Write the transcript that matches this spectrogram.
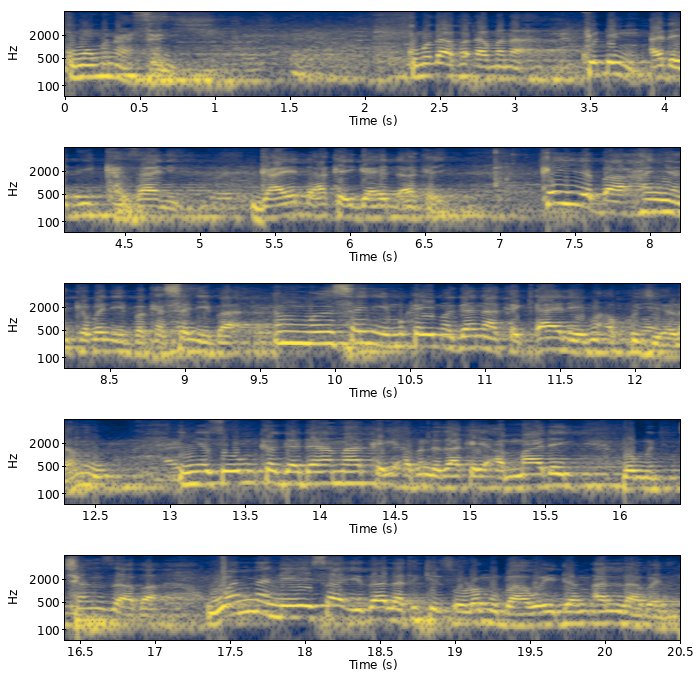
Kuma muna sani. Kuma za a faɗa mana kuɗin adadi kaza ne. Ga yadda aka yi ga yadda aka yi. Kai da ba hanyar ka ba ne baka sani ba. In mun sani muka yi magana ka ƙyale mu a kujeranmu in ya so in ka ga dama ka yi abin da za ka yi. Amma dai ba mu canza ba. Wannan ne yasa izala take tsoron mu ba wai dan Allah ba ne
